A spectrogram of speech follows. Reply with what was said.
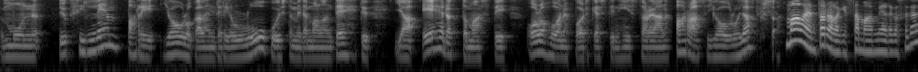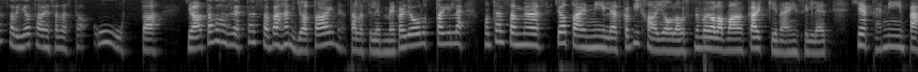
mun yksi lempari joulukalenterin luukuista, mitä me ollaan tehty, ja ehdottomasti Olohuone-podcastin historian paras joulujakso. Mä olen todellakin samaa mieltä, koska tässä oli jotain sellaista uutta, ja tavallaan sille, että tässä on vähän jotain tällaisille megajouluttajille, mutta tässä on myös jotain niille, jotka vihaa joulua, koska ne voi olla vaan kaikki näihin silleen, että jep, niinpä.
